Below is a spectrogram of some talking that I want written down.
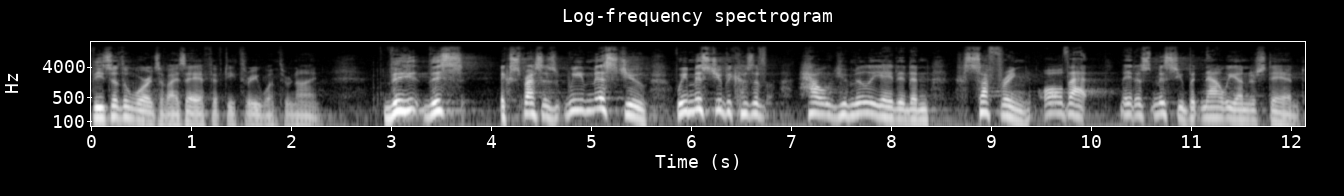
these are the words of Isaiah 53 1 through 9. The, this expresses, We missed you. We missed you because of how humiliated and suffering, all that made us miss you, but now we understand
